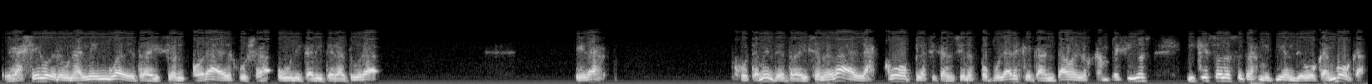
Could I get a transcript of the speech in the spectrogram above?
El gallego era una lengua de tradición oral cuya única literatura era justamente de tradición oral, las coplas y canciones populares que cantaban los campesinos y que solo se transmitían de boca en boca,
